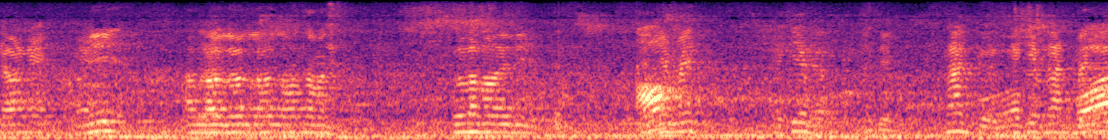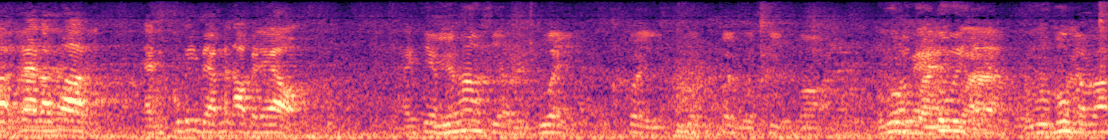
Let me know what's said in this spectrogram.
เดี๋ยวไงนี่เราเราเราเราทำมันเราเราทำอะไรดีอ๋อเกมไหมไอ้เกียมเนี่ยงานเกิดไอ้เกียมงานเพเกิดราะว่าแม่เราพ่อแต่กูมีแบบมันเอาไปแล้วไอ้หเทียมรือข้าวเสียวหรือกล้วยกล้วยกล้วยบวชชีก็ผมมุ่งก่อนดีกว่าผมมุ่งมุ่งก่กัอนนว่า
